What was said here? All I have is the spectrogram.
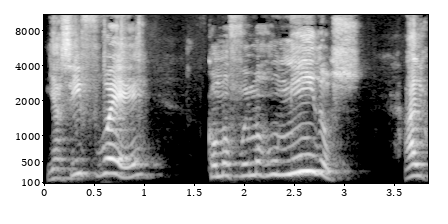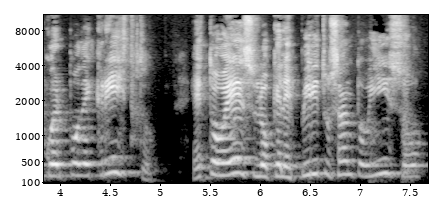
Y así fue como fuimos unidos al cuerpo de Cristo. Esto es lo que el Espíritu Santo hizo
